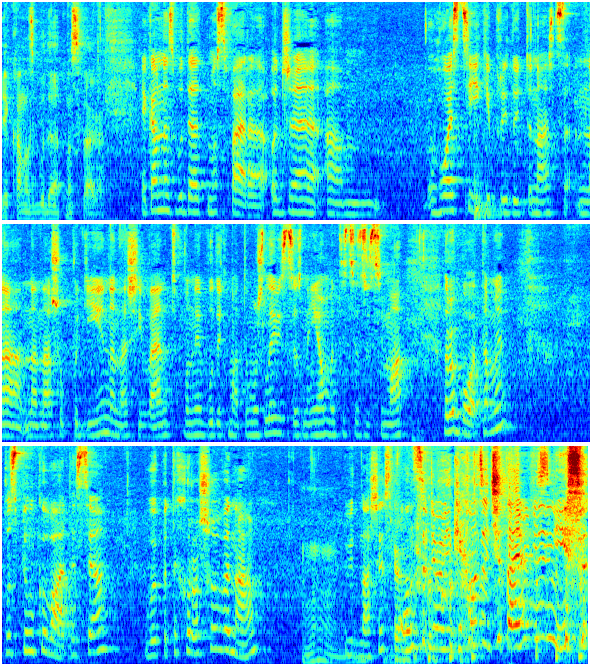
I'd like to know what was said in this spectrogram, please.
Яка у нас буде атмосфера? яка в нас буде атмосфера? Отже, ам, гості, які прийдуть до нас на, на нашу подію, на наш івент, вони будуть мати можливість ознайомитися з усіма роботами, поспілкуватися, випити хорошого вина від наших спонсорів, яких ми зачитаємо пізніше.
